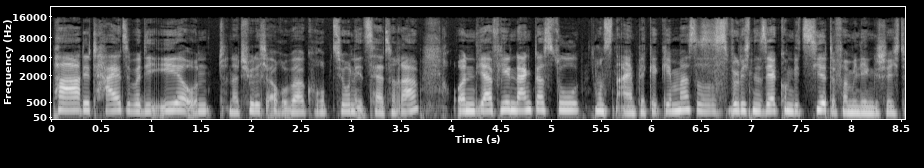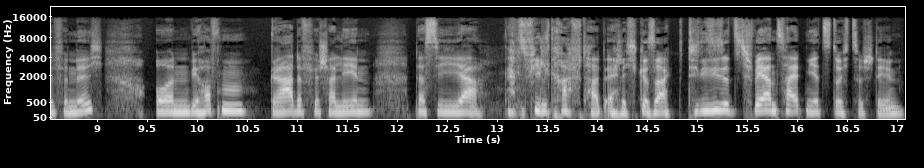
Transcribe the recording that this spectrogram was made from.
paar Details über die Ehe und natürlich auch über Korruption etc. Und ja, vielen Dank, dass du uns einen Einblick gegeben hast. Das ist wirklich eine sehr komplizierte Familiengeschichte, finde ich. Und wir hoffen gerade für Charlene, dass sie ja ganz viel Kraft hat, ehrlich gesagt, diese schweren Zeiten jetzt durchzustehen.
